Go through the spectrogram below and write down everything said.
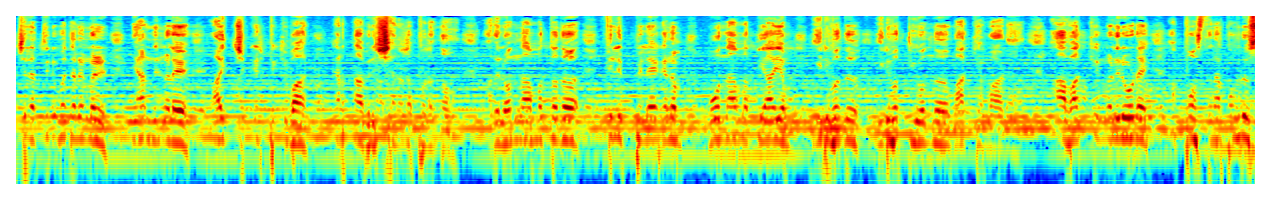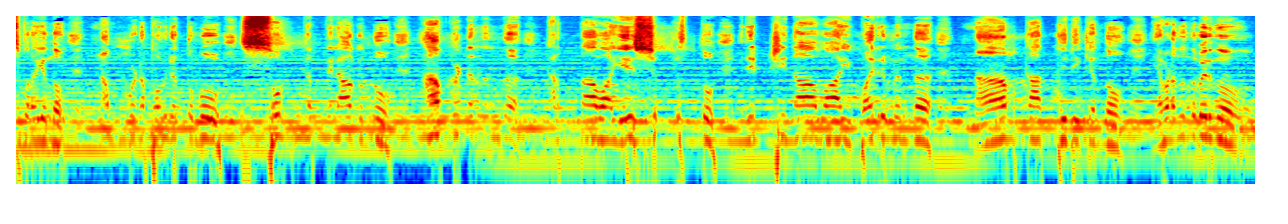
ചില തിരുവചനങ്ങൾ ഞാൻ നിങ്ങളെ വായിച്ചു കേൾപ്പിക്കുവാൻ കർത്താവിൽ ശരണപ്പെടുന്നു. അതിലൊന്നാമത്തത് ഫിലിപ്പ് ലേഖനം മൂന്നാമധ്യായം ഇരുപത് ഇരുപത്തിയൊന്ന് വാക്യമാണ്. ആ വാക്യങ്ങളിലൂടെ അപ്പോസ്തല പൗരസ് പറയുന്നു നമ്മുടെ പൗരത്വമോ സ്വർഗത്തിലാകുന്നു അവിടെ നിന്ന് കർത്താവായ യേശു ക്രിസ്തു രക്ഷിതാവായി വരുമെന്ന് നാം കാത്തിരിക്കുന്നു. എവിടെ നിന്ന് വരുന്നു?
